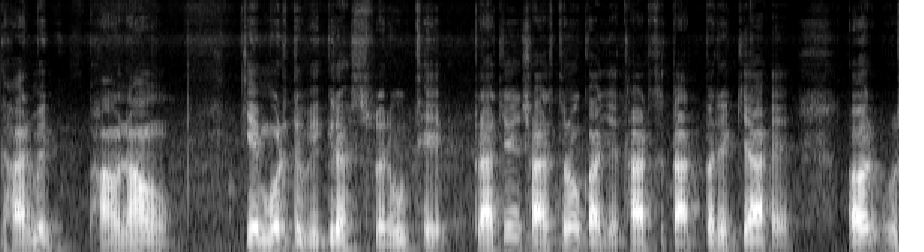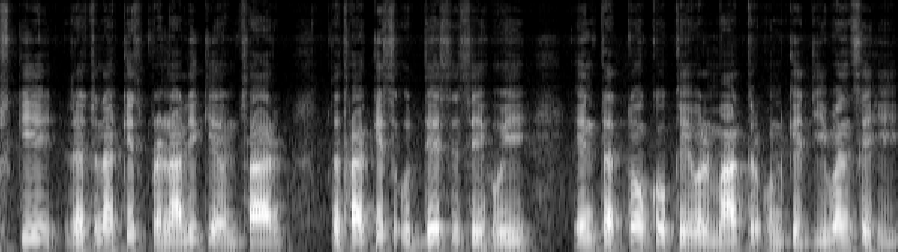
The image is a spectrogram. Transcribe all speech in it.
धार्मिक भावनाओं के मूर्त विग्रह स्वरूप थे प्राचीन शास्त्रों का यथार्थ तात्पर्य क्या है और उसकी रचना किस प्रणाली के अनुसार तथा किस उद्देश्य से हुई इन तत्वों को केवल मात्र उनके जीवन से ही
